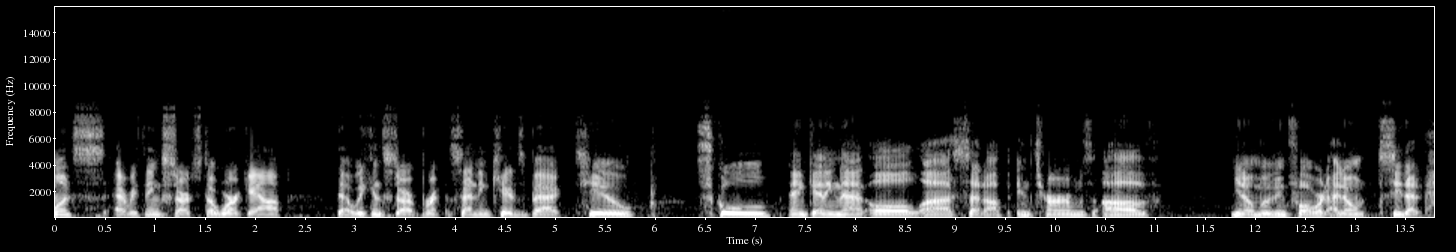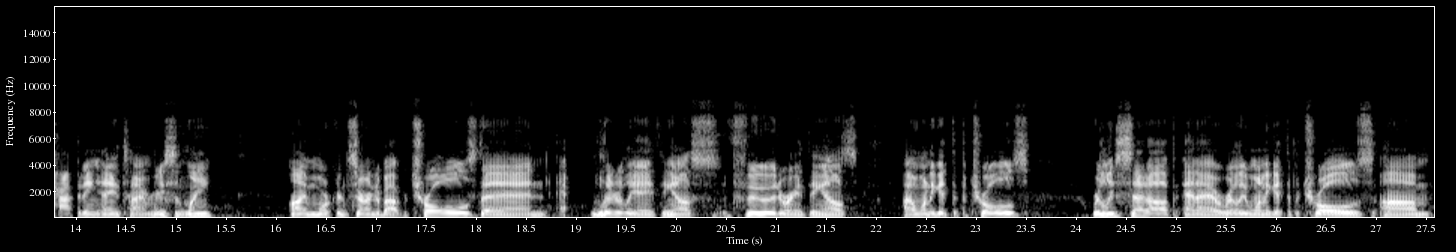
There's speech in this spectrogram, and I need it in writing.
once everything starts to work out that we can start br- sending kids back to school and getting that all uh, set up in terms of you know moving forward. I don't see that happening anytime recently. I'm more concerned about patrols than literally anything else, food or anything else. I want to get the patrols really set up, and I really want to get the patrols um,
